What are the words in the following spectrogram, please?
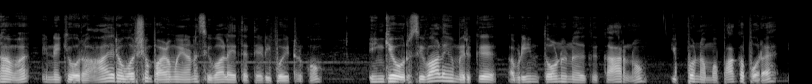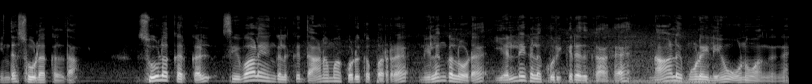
நாம் இன்னைக்கு ஒரு ஆயிரம் வருஷம் பழமையான சிவாலயத்தை தேடி போயிட்டுருக்கோம். இங்கே ஒரு சிவாலயம் இருக்குது அப்படின்னு தோணுனதுக்கு காரணம் இப்போ நம்ம பார்க்க போகிற இந்த சூளக்கல் தான். சூளக்கற்கள் சிவாலயங்களுக்கு தானமாக கொடுக்கப்படுற நிலங்களோட எல்லைகளை குறிக்கிறதுக்காக நாலு மூலையிலையும் ஊனுவாங்கங்க.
